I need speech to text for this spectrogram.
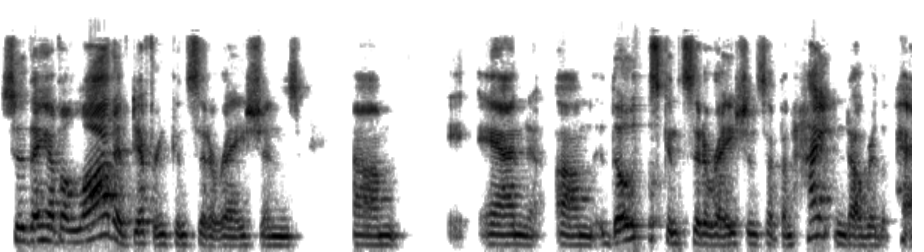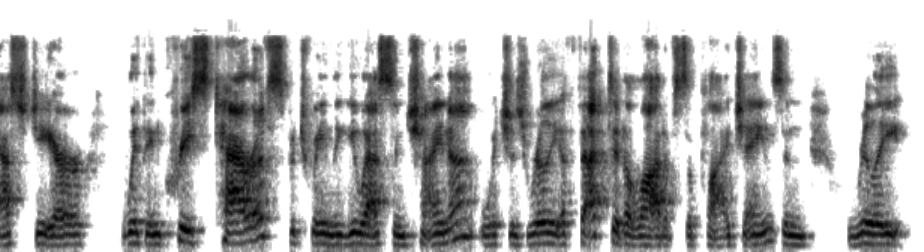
So they have a lot of different considerations. Um, and um, those considerations have been heightened over the past year with increased tariffs between the US and China, which has really affected a lot of supply chains and really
